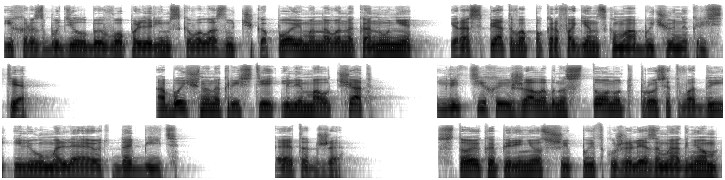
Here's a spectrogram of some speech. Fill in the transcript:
их разбудил бы вопль римского лазутчика, пойманного накануне и распятого по карфагенскому обычаю на кресте. Обычно на кресте или молчат, или тихо и жалобно стонут, просят воды или умоляют добить. Этот же, стойко перенесший пытку железом и огнем,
